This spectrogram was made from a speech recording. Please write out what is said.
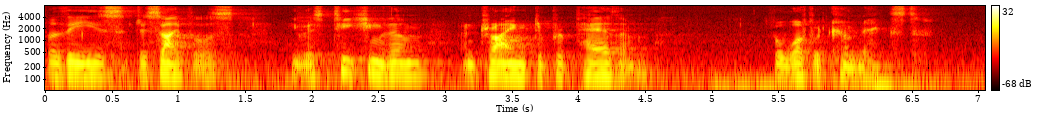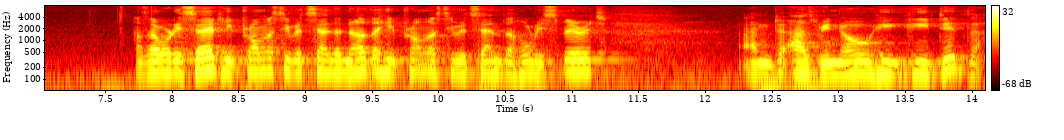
for these disciples, he was teaching them and trying to prepare them for what would come next. As I already said, he promised he would send another. He promised he would send the Holy Spirit. And as we know, he, he did that.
